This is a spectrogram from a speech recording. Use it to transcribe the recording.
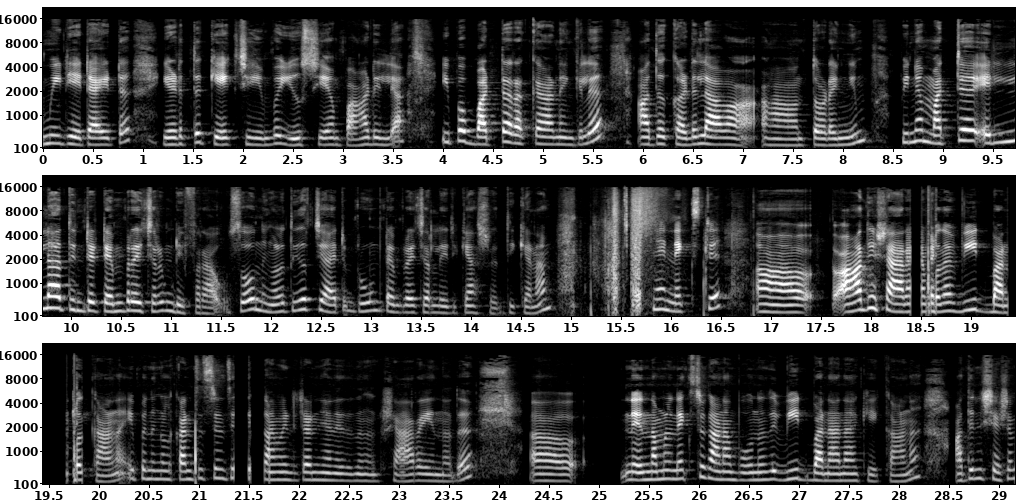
ഇമ്മീഡിയറ്റ് ആയിട്ട് എടുത്ത് കേക്ക് ചെയ്യുമ്പോൾ യൂസ് ചെയ്യാൻ പാടില്ല. ഇപ്പോൾ ബട്ടറൊക്കെ ആണെങ്കിൽ അത് കടലാവാൻ തുടങ്ങും. പിന്നെ മറ്റ് എല്ലാത്തിന്റെ ടെമ്പറേച്ചറും ഡിഫർ ആവും. സോ നിങ്ങൾ തീർച്ചയായിട്ടും റൂം ടെമ്പറേച്ചറിൽ ഇരിക്കാൻ ശ്രദ്ധിക്കണം. ഞാൻ നെക്സ്റ്റ് ആദ്യം പോകുന്ന വീറ്റ് ബൺ കേക്കാണ് ഇപ്പം നിങ്ങൾ കൺസിസ്റ്റൻസി കാണാൻ വേണ്ടിയിട്ടാണ് ഞാനിത് നിങ്ങൾക്ക് ഷെയർ ചെയ്യുന്നത്. നമ്മൾ നെക്സ്റ്റ് കാണാൻ പോകുന്നത് വീറ്റ് ബനാന കേക്കാണ് അതിനുശേഷം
